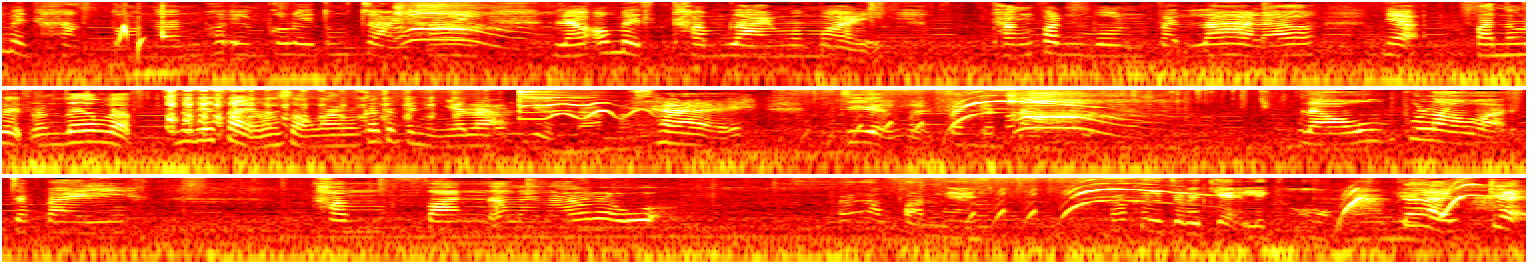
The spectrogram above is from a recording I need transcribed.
เม็ดหักตอนนั้นพ่อเอ็มก็เลยต้องจ่ายให้ แล้วเอาเม็ดทำลายมาใหม่ ทั้งฟันบนฟันล่างแล้ว เนี่ยฟันออมเล็ตมันเริ่มแบบไม่ได้ใส่มาสองวันมันก็จะเป็นอย่างเงี้ยละเหยื่อน้ำไหมใช่เจียงเหมือนฟันกระต่ายแล้วพวกเราอะจะไปทำฟันอะไรนะเราก็ทำฟันไง ก็คือจะไปแกะเหล็กออกนะแต่แกะ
